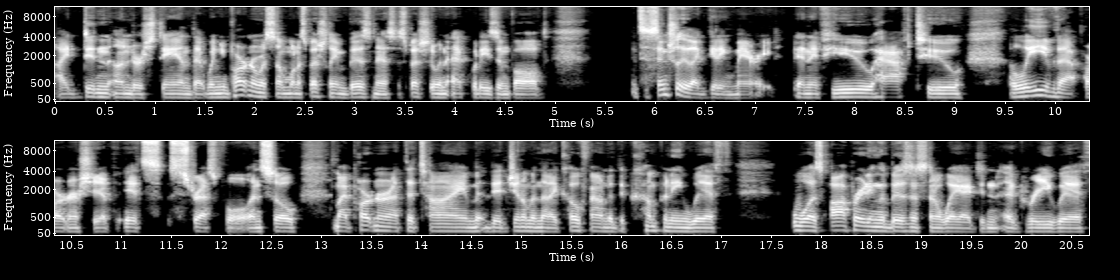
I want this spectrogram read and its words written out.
I didn't understand that when you partner with someone, especially in business, especially when equity is involved, it's essentially like getting married. And if you have to leave that partnership, it's stressful. And so my partner at the time, the gentleman that I co-founded the company with, was operating the business in a way I didn't agree with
